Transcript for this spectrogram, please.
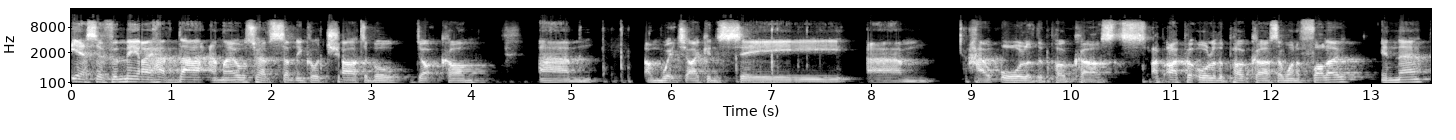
Yeah so for me i have that and i also have something called chartable.com um, on which I can see um, how all of the podcasts, I, I, put all of the podcasts I want to follow in there.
